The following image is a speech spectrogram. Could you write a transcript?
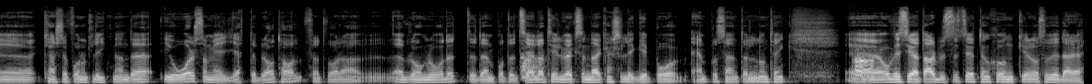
Eh, kanske får något liknande i år som är jättebra tal för att vara eh, euroområdet. Den potentiella tillväxten där kanske ligger på 1% eller någonting. Eh, och vi ser att arbetslösheten sjunker och så vidare.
